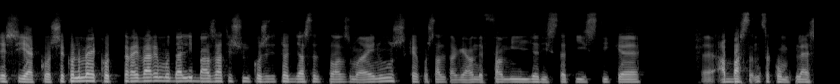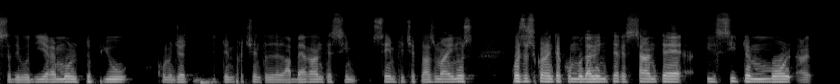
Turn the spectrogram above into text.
eh sì, ecco, secondo me, ecco, tra i vari modelli basati sul cosiddetto adjusted plus minus, che è quest'altra grande famiglia di statistiche eh, abbastanza complessa, devo dire, molto più, come già detto in precedenza, dell'aberrante sim- semplice plus minus, questo sicuramente è un modello interessante, il sito è, mo- eh,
